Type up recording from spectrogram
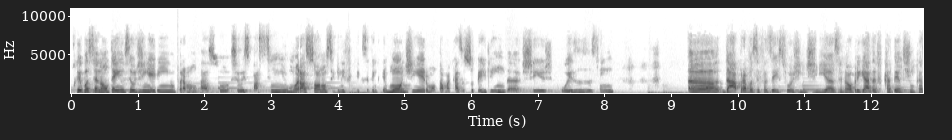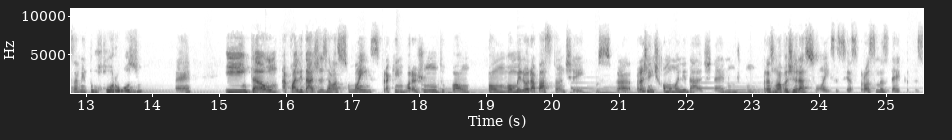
porque você não tem o seu dinheirinho para montar o seu espacinho. Morar só não significa que você tem que ter um monte de dinheiro, montar uma casa super linda, cheia de coisas assim. Uh, dá para você fazer isso hoje em dia, você não é obrigada a ficar dentro de um casamento horroroso, né? E então a qualidade das relações para quem mora junto vão, vão, vão melhorar bastante aí para a gente como humanidade, né? Para as novas gerações, assim, as próximas décadas.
